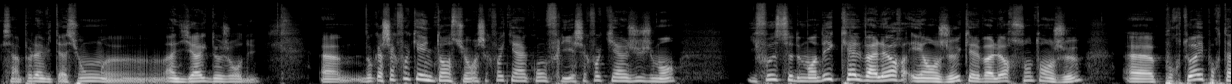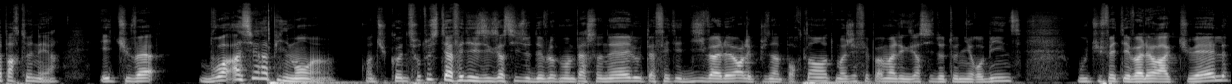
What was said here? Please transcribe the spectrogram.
C'est un peu l'invitation euh, indirecte d'aujourd'hui. Euh, donc à chaque fois qu'il y a une tension, à chaque fois qu'il y a un conflit, à chaque fois qu'il y a un jugement, il faut se demander quelle valeur est en jeu, quelles valeurs sont en jeu euh, pour toi et pour ta partenaire. Et tu vas voir assez rapidement, hein, quand tu connais, surtout si tu as fait des exercices de développement personnel ou tu as fait tes 10 valeurs les plus importantes. Moi, j'ai fait pas mal d'exercices de Tony Robbins où tu fais tes valeurs actuelles.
